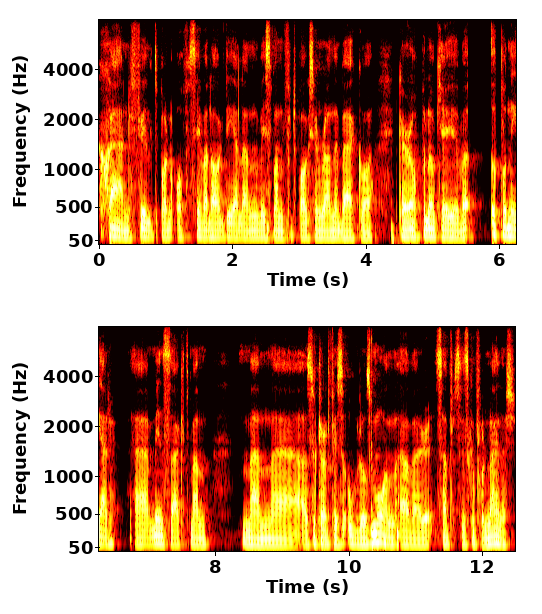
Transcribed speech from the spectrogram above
stjärnfyllt på den offensiva lagdelen. Visst, man får tillbaka en running back och Garoppolo kan ju vara upp och ner, eh, minst sagt. Men, men eh, såklart finns orosmoln över San Francisco 49ers.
